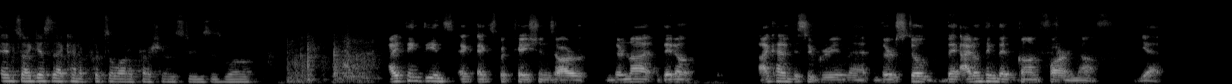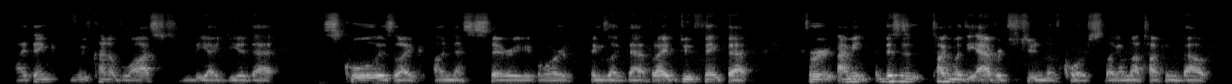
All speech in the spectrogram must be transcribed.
and so I guess that kind of puts a lot of pressure on students as well. I think the expectations are they're not they don't I kind of disagree in that they're still they I don't think they've gone far enough yet. I think we've kind of lost the idea that school is like unnecessary or things like that, but I do think that for I mean this is talking about the average student of course. Like I'm not talking about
